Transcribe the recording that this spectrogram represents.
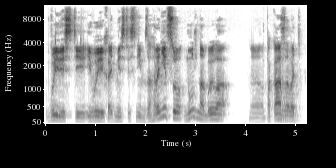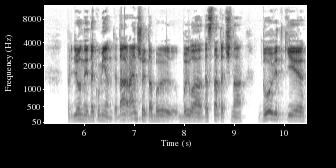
вывести и выехать вместе с ним за границу, нужно было э, показывать определенные документы. Да? Раньше это было достаточно довідки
